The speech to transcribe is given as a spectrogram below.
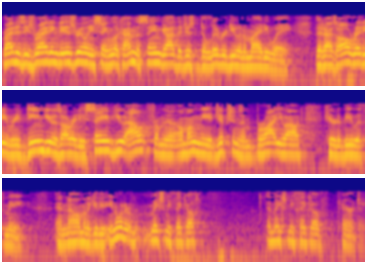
Right as he's writing to Israel, he's saying, Look, I'm the same God that just delivered you in a mighty way, that has already redeemed you, has already saved you out from the, among the Egyptians and brought you out here to be with me. And now I'm going to give you, you know what it makes me think of? It makes me think of parenting.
